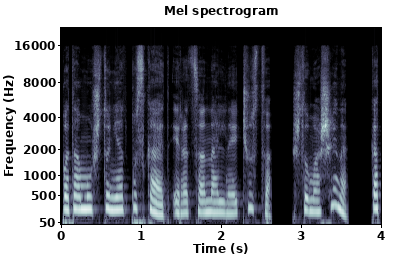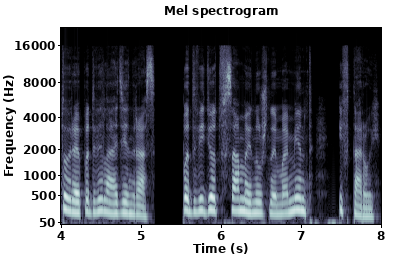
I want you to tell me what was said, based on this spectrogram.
потому что не отпускает иррациональное чувство, что машина, которая подвела один раз, подведет в самый нужный момент и второй.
